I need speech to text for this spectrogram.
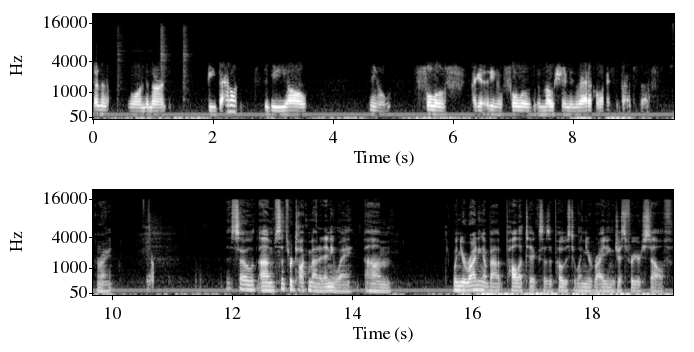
doesn't want to not be balanced, to be all, you know, full of, I guess, you know, full of emotion and radicalized about stuff. Right. Yeah. So, um, since we're talking about it anyway, um, when you're writing about politics as opposed to when you're writing just for yourself,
